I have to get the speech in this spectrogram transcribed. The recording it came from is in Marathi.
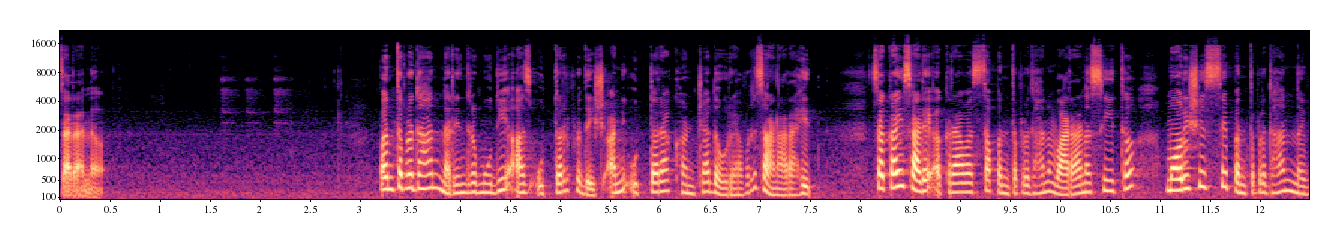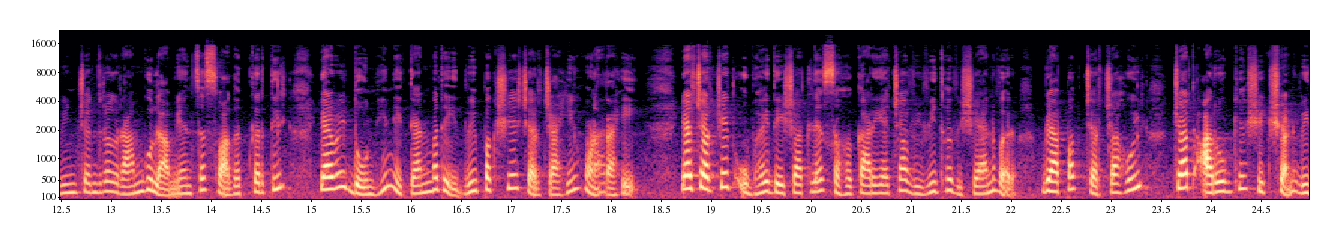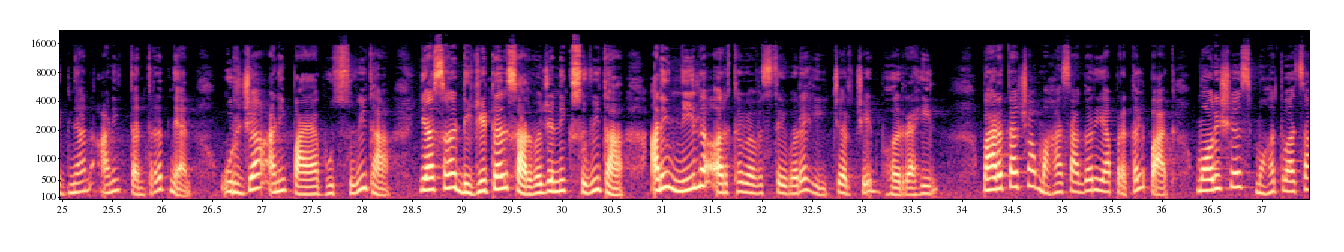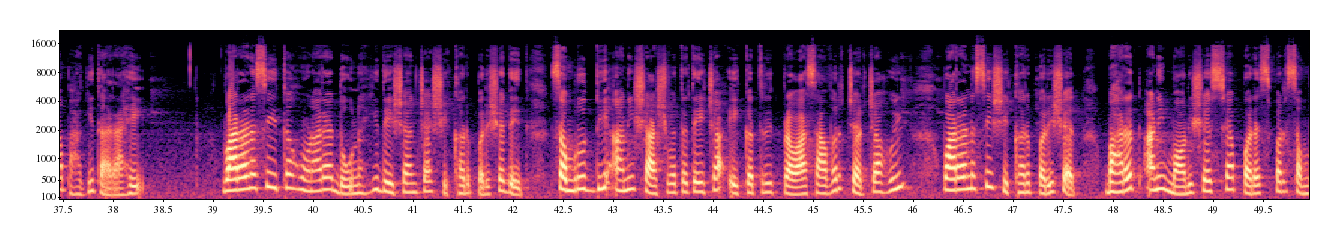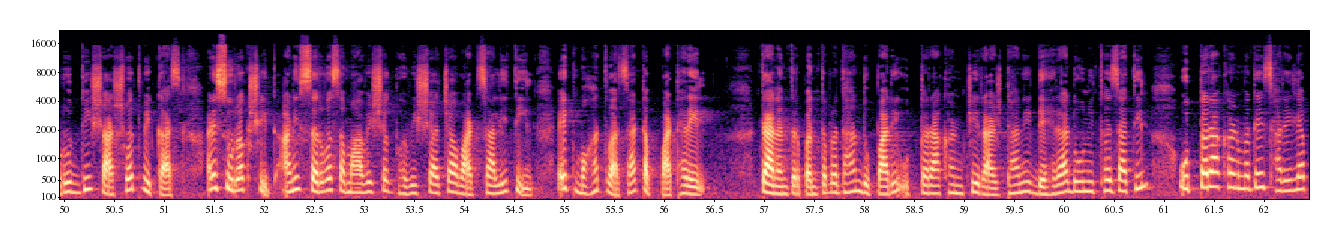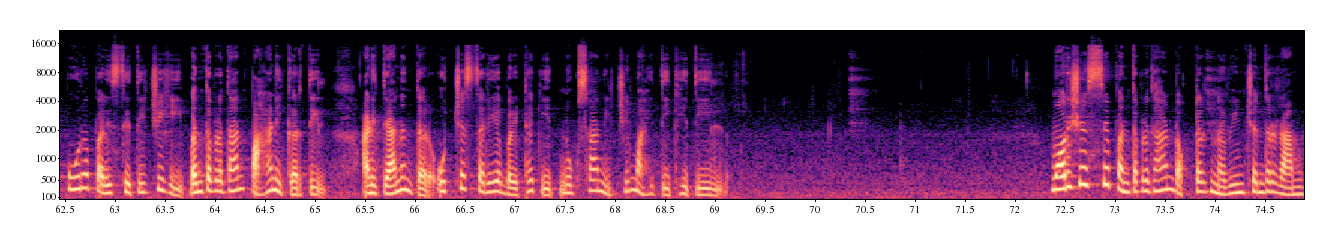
विस्तारानं पंतप्रधान नरेंद्र मोदी आज उत्तर प्रदेश आणि उत्तराखंडच्या दौऱ्यावर जाणार आहेत. सकाळी साडे अकरा वाजता पंतप्रधान वाराणसी इथं मॉरिशसचे पंतप्रधान नवीनचंद्र रामगुलाम यांचं स्वागत करतील. यावेळी दोन्ही नेत्यांमध्ये द्विपक्षीय चर्चाही होणार आहे. या चर्चेत उभय देशातल्या सहकार्याच्या विविध विषयांवर व्यापक चर्चा होईल. ज्यात आरोग्य शिक्षण विज्ञान आणि तंत्रज्ञान ऊर्जा आणि पायाभूत सुविधा यासह डिजिटल सार्वजनिक सुविधा आणि नील अर्थव्यवस्थेवरही चर्चेत भर राहील. भारताच्या महासागर या प्रकल्पात मॉरिशस महत्त्वाचा भागीदार आहे. वाराणसी इथं होणाऱ्या दोनही देशांच्या शिखर परिषदेत समृद्धी आणि शाश्वततेच्या एकत्रित प्रवासावर चर्चा होईल. वाराणसी शिखर परिषद भारत आणि मॉरिशसच्या परस्पर समृद्धी शाश्वत विकास आणि सुरक्षित आणि सर्वसमावेशक भविष्याच्या वाटचालीतील एक महत्त्वाचा टप्पा ठरेल. त्यानंतर पंतप्रधान दुपारी उत्तराखंडची राजधानी डेहराडून इथं जातील. उत्तराखंडमध्ये झालेल्या पूर परिस्थितीचीही पंतप्रधान पाहणी करतील आणि त्यानंतर उच्चस्तरीय बैठकीत नुकसानीची माहिती घेतील. मॉरिशसचे पंतप्रधान डॉक्टर नवीनचंद्र राम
